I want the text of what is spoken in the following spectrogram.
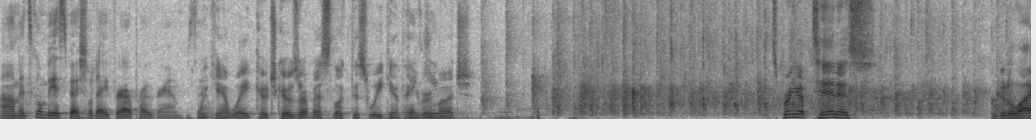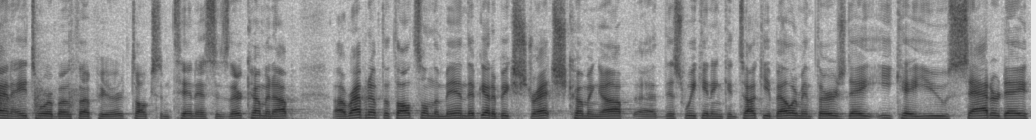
um, it's going to be a special day for our program. So. We can't wait. Coach Cozart, best luck this weekend. Thank, Thank you very you. much. Let's bring up tennis. We'll get Elia and Ator both up here, talk some tennis as they're coming up. Uh, wrapping up the thoughts on the men, they've got a big stretch coming up uh, this weekend in Kentucky. Bellarmine Thursday, EKU Saturday.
